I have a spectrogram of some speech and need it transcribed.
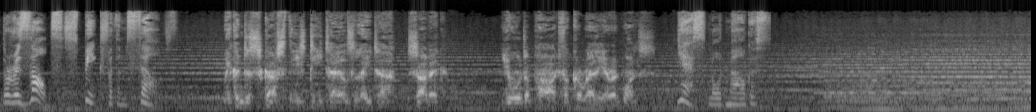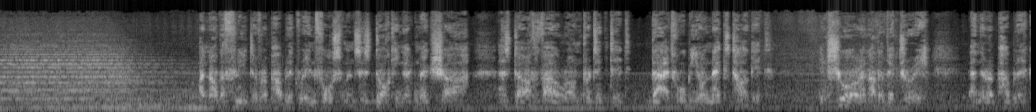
The results speak for themselves. We can discuss these details later, Savik. You will depart for Corellia at once. Yes, Lord Malgus. Another fleet of Republic reinforcements is docking at Mek-Sha, as Darth Vowrawn predicted. That will be your next target. Ensure another victory, and the Republic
